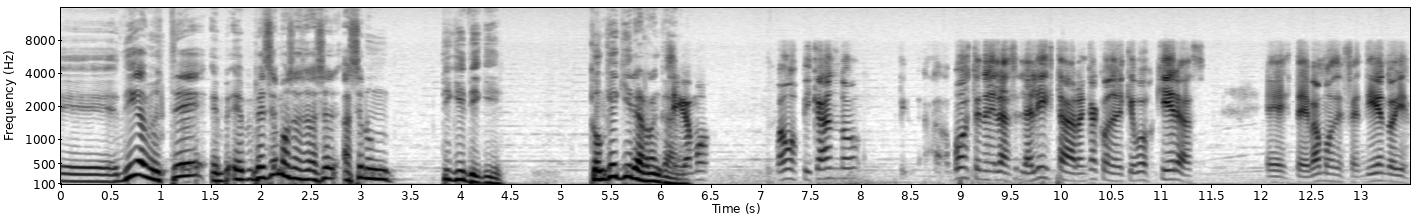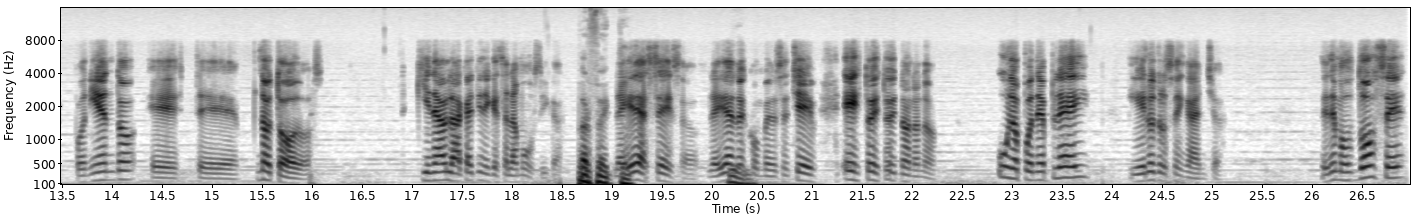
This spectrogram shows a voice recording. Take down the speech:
Eh, dígame usted, empecemos a hacer, hacer un tiki tiki. ¿Con qué quiere arrancar? Sigamos, vamos picando. Vos tenés la, la lista, arrancá con el que vos quieras. Este, vamos defendiendo y exponiendo, este, no todos. Quien habla acá tiene que ser la música. Perfecto. La idea es eso. La idea no es convencer, che, esto, esto, no, no, no. Uno pone play y el otro se engancha. Tenemos 12,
